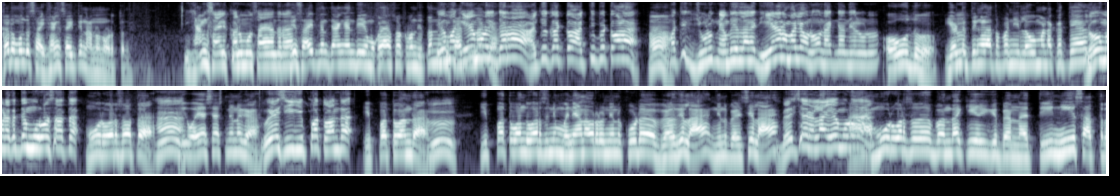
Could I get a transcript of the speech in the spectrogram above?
ಕಣ್ಣು ಮುಂದೆ ಸಾಯ್ ಹೆಂಗೆ ಸಾಯ್ತಿ ನಾನು ನೋಡ್ತೇನೆ. ಹೆಂಗ್ ಸಾಯ್ಲಿ ಕಣ್ ಮುಂದೆ ಸಾಯ ಅಂದ್ರ? ನೀ ಸಾಯ್ತಿ ಅಂತ ಹೆಂಗೆ ಅಂದಿ? ಮುಕ್ಕಳ ಸೊಕ್ಕ ಬಂದಿತ್ತ ಮತ್ತೆ ಏನು ಮಾಡಿದ್ದಾರ? ಅಕ್ಕಿ ಕಟ್ಟು ಅಕ್ಕಿ ಬಿಟ್ಟು ಒಳ. ಮತ್ತೆ ಜೀವನಕ್ಕೆ ನೆಮ್ಮದಿ ಇಲ್ಲ ಏನಾರ ಮಾಡ್ಲಿ ಅವನು ನಡ್ ಅಂತ ಹೇಳಿ ನೋಡು. ಹೌದು. ಎಂಟು ತಿಂಗಳಾತಪ್ಪ ನೀ ಲವ್ ಮಾಡಕತ್ತೆ? ಲವ್ ಮಾಡಕತ್ತೆ ಮೂರು ವರ್ಷ ಆತ. ಮೂರು ವರ್ಷ ಆತ. ಈ ವಯಸ್ಸು ಎಷ್ಟು ನಿನಗೆ? ವಯಸ್ಸು ಈಗ ಇಪ್ಪತ್ತೊಂದ. ಇಪ್ಪತ್ತೊಂದ. ಹ್ಮ್. ಇಪ್ಪತ್ತೊಂದು ವರ್ಷ ನಿಮ್ಮ ಮನ್ಯಾನವ್ರು ನಿನ್ನ ಕೂಡ ಬೆಳೆದಿಲ್ಲ ನಿನ್ನ ಬೆಳೆಸಿಲ್ಲ. ಬೆಳ್ಸ್ಯಾರಲ್ಲ ಏನ್ ಮೂರು ವರ್ಷ ಬಂದಾಕಿ ಈಗ ಬೆನ್ನ ಹತ್ತಿ ನೀ ಸಾತ್ರ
